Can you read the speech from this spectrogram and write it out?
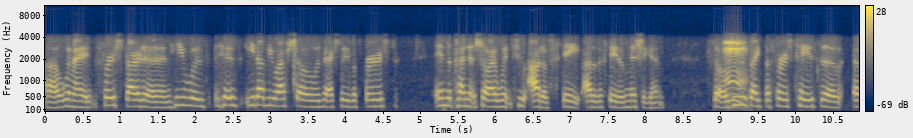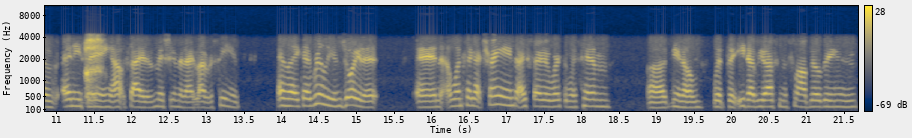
uh, when I first started, and he was his EWF show was actually the first independent show I went to out of state, out of the state of Michigan. So he Mm. was like the first taste of of anything outside of Michigan that I've ever seen, and like I really enjoyed it. And once I got trained, I started working with him, uh, you know, with the EWF in the small building and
